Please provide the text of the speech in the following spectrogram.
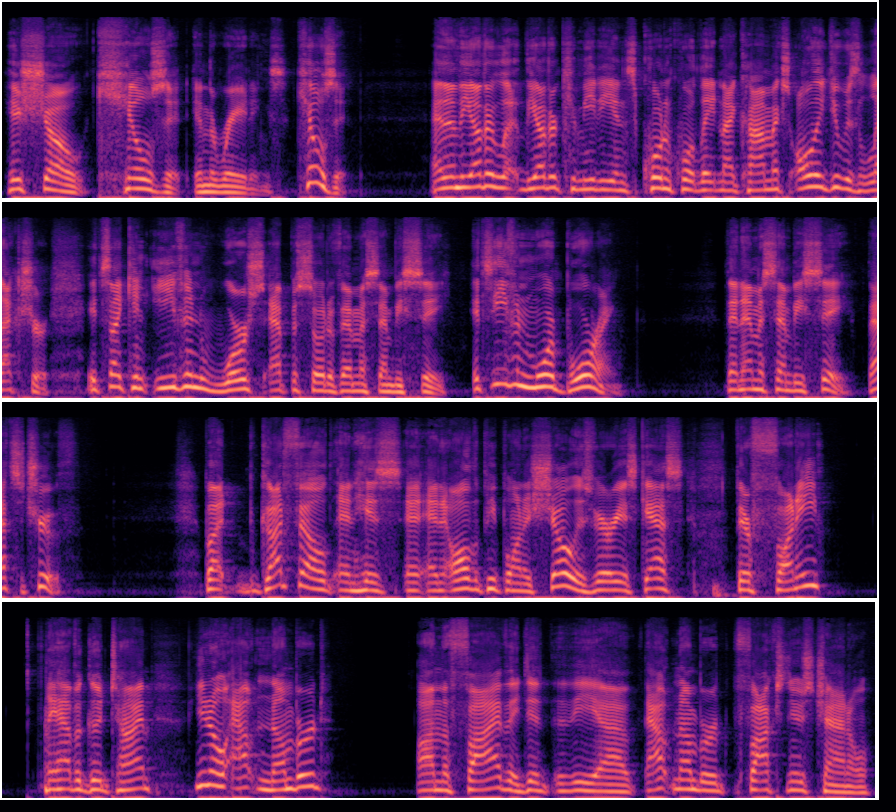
his show kills it in the ratings, kills it. And then the other the other comedians, quote unquote late night comics, all they do is lecture. It's like an even worse episode of MSNBC. It's even more boring than MSNBC. That's the truth. But Gutfeld and his and all the people on his show, his various guests, they're funny. They have a good time. You know, outnumbered on the five. They did the uh, outnumbered Fox News Channel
